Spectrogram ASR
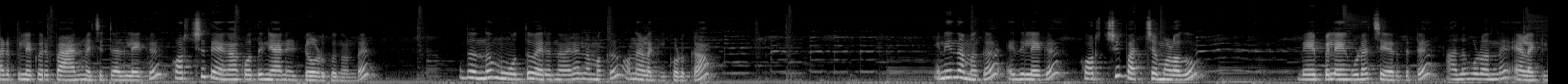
അടുപ്പിലേക്ക് ഒരു പാൻ വെച്ചിട്ട് അതിലേക്ക് കുറച്ച് തേങ്ങാക്കൊത്ത് ഞാൻ ഇട്ട് കൊടുക്കുന്നുണ്ട്. ഇതൊന്ന് മൂത്ത് വരുന്നവരെ നമുക്ക് ഒന്ന് ഇളക്കി കൊടുക്കാം. ഇനി നമുക്ക് ഇതിലേക്ക് കുറച്ച് പച്ചമുളകും വേപ്പിലയും കൂടെ ചേർത്തിട്ട് അതും കൂടെ ഒന്ന് ഇളക്കി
